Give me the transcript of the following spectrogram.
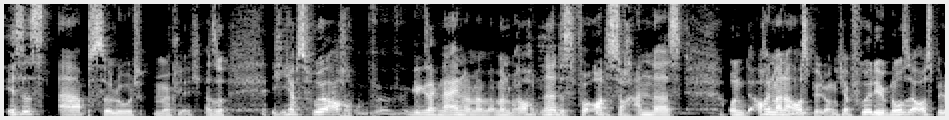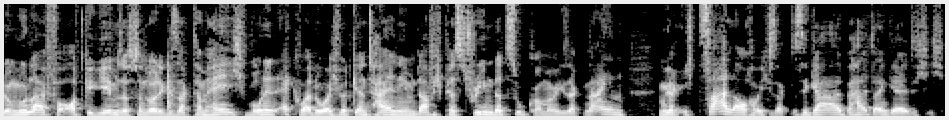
ist es absolut möglich. Also ich, ich habe es früher auch gesagt, nein, man, man, man braucht, ne, das vor Ort ist doch anders. Und auch in meiner Ausbildung. Ich habe früher die Hypnose-Ausbildung nur live vor Ort gegeben, selbst wenn Leute gesagt haben, hey, ich wohne in Ecuador, ich würde gern teilnehmen, darf ich per Stream dazukommen? Habe ich gesagt, nein. Hab ich gesagt, ich zahle auch, habe ich gesagt, ist egal, behalt dein Geld, ich, ich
